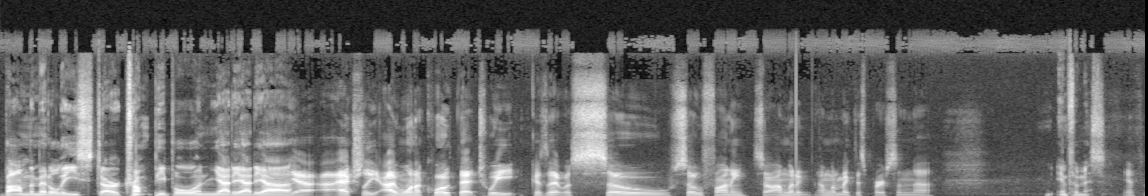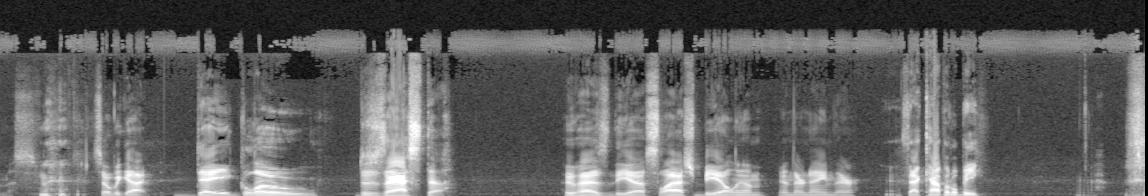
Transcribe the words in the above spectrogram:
bomb the Middle East are Trump people and yada yada yada. Yeah, I actually I want to quote that tweet because that was so so funny. So I'm gonna I'm gonna make this person uh, Infamous. infamous. so we got Dayglow Disaster, who has the uh, slash BLM in their name there. Is that capital B? It's,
